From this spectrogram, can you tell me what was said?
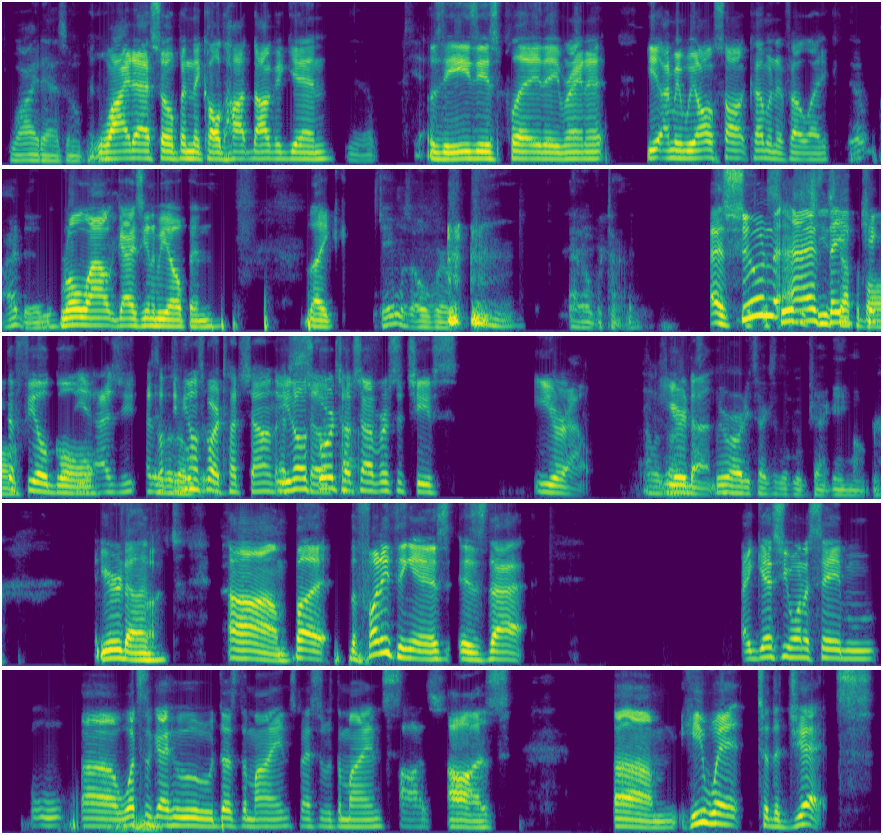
Wide ass open. Wide ass open. They called hot dog again. Yep. It was the easiest play. They ran it. Yeah, I mean, we all saw it coming. It felt like Yep. I did. roll out, guy's gonna be open. Like Game was over at overtime. as soon as, soon as the they the kick ball, the field goal, Yeah, as you as if was you don't score a touchdown, you don't so score a tough. touchdown versus the Chiefs, you're out. I was You're already- done. We were already texting the group chat game over. You're done. Um, but the funny thing is, is that I guess you want to say, uh, what's the guy who does the mines, messes with the mines? Oz. Oz. Um, he went to the Jets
